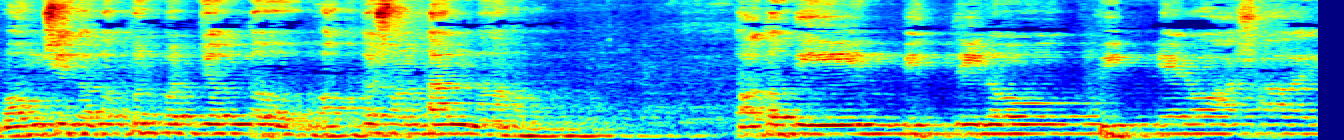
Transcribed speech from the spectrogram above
বংশে যতক্ষণ পর্যন্ত ভক্ত সন্তান না হয় ততদিন পিতৃলোক পিণ্ডের আশায়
